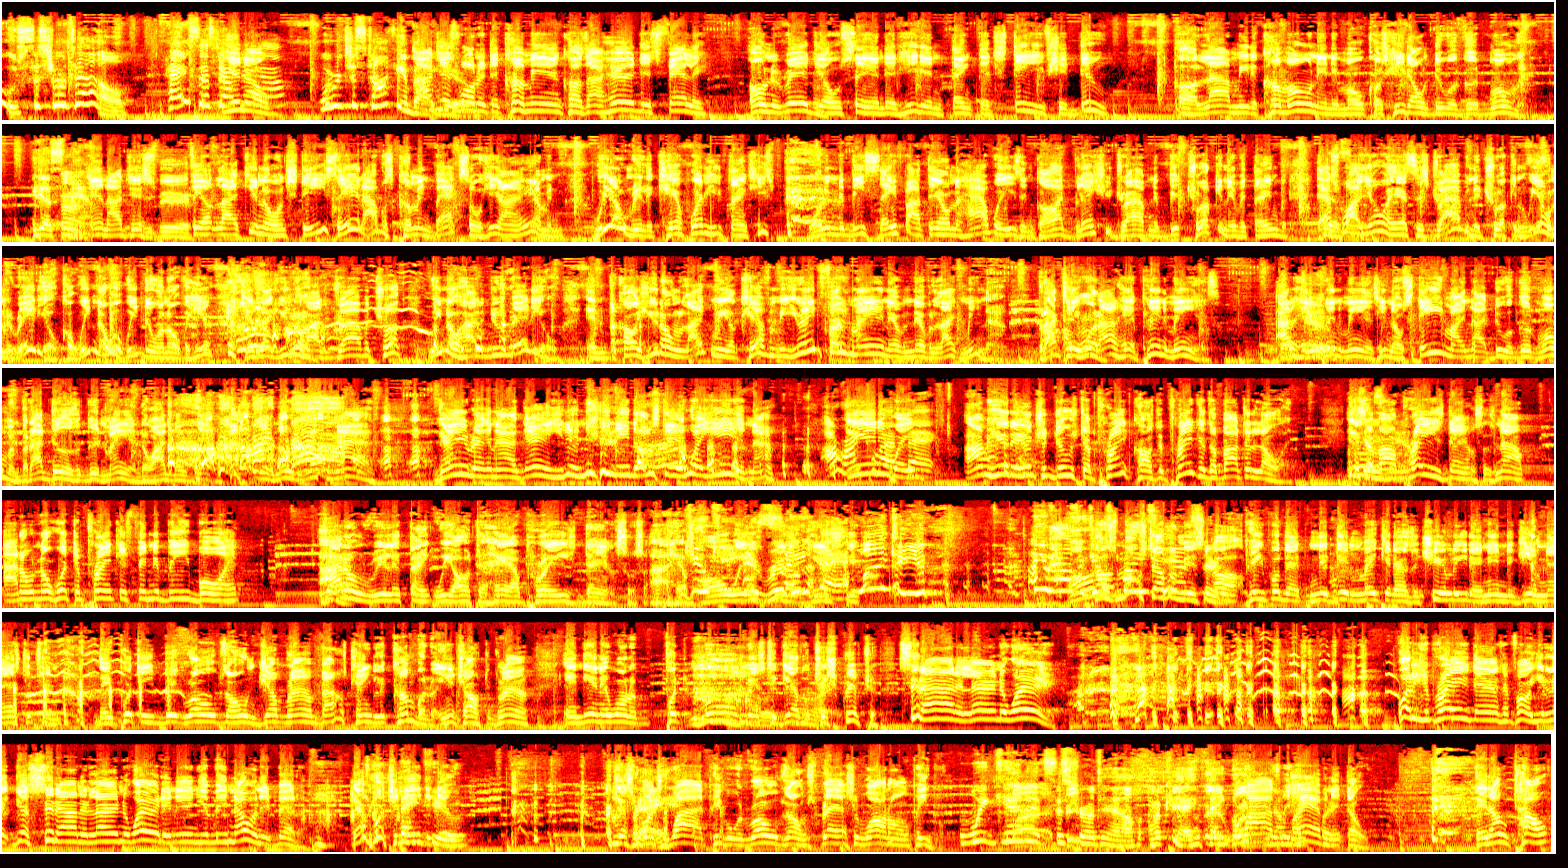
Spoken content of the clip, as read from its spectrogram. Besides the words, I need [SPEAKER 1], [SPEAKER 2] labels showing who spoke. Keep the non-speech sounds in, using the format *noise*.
[SPEAKER 1] Oh, Sister Odell.
[SPEAKER 2] Hey, sister.
[SPEAKER 1] You know, we were just talking about
[SPEAKER 3] I just
[SPEAKER 1] you.
[SPEAKER 3] wanted to come in because I heard this fella on the radio saying that he didn't think that Steve should do uh, allow me to come on anymore because he don't do a good woman.
[SPEAKER 1] Yes, mm. ma'am.
[SPEAKER 3] And I just felt like, you know, and Steve said I was coming back, so here I am. And we don't really care what he thinks. He's *laughs* want him to be safe out there on the highways, and God bless you driving the big truck and everything. But that's why your ass is driving the truck, and we on the radio, because we know what we doing over here. Just like you know how to drive a truck, we know how to do radio. And because you don't like me or care for me, you ain't the first man ever never liked me now. But I oh, tell you what, I had plenty of men's. I done had plenty of men's. You know, Steve might not do a good woman, but I does a good man, though. I know that. *laughs* you know, recognize. Gang recognize gang. You didn't *laughs* you need to understand where he is now.
[SPEAKER 2] All right,
[SPEAKER 3] Anyway. I'm here to introduce the prank because the prank is about the Lord. It's about praise dancers. Now, I don't know what the prank is finna be, boy. I don't really think we ought to have praise dancers. I have always been against it.
[SPEAKER 1] Why do you? You have
[SPEAKER 3] Because most of them is uh, people that n- didn't make it as a cheerleader and into gymnastics, and *laughs* they put these big robes on, jump around, bounce, can't but an inch off the ground, and then they want to put movements together to scripture. Sit down and learn the word. *laughs* what is your praise dancing for? You li- just sit down and learn the word, and then you'll be knowing it better. That's what you
[SPEAKER 1] Thank
[SPEAKER 3] need to
[SPEAKER 1] you.
[SPEAKER 3] do. *laughs* Just a bunch of wide people with robes on, splashing water on people.
[SPEAKER 1] We get it, Sister Odell. Okay, thank
[SPEAKER 3] But
[SPEAKER 1] you.
[SPEAKER 3] why is we having it though? They don't talk.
